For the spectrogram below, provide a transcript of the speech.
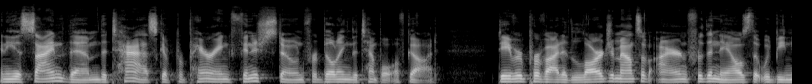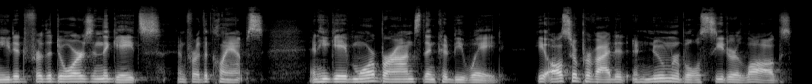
and he assigned them the task of preparing finished stone for building the temple of God. David provided large amounts of iron for the nails that would be needed for the doors and the gates and for the clamps, and he gave more bronze than could be weighed. He also provided innumerable cedar logs,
